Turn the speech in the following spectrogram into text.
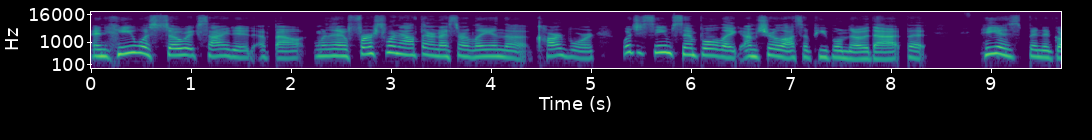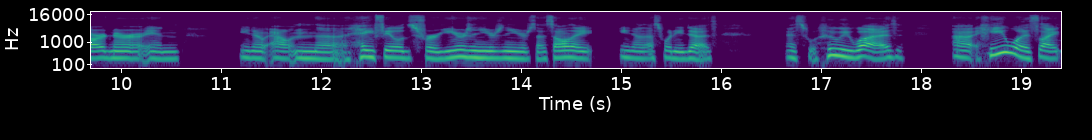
And he was so excited about when I first went out there and I started laying the cardboard, which seems simple. Like I'm sure lots of people know that, but he has been a gardener and you know, out in the hayfields for years and years and years. That's all they, you know, that's what he does. That's who he was. Uh, he was like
